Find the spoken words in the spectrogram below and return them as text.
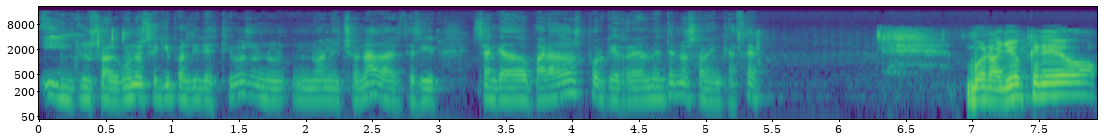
incluso algunos equipos directivos no, han hecho nada, es decir, se han quedado parados porque realmente no saben qué hacer. Bueno, yo creo,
